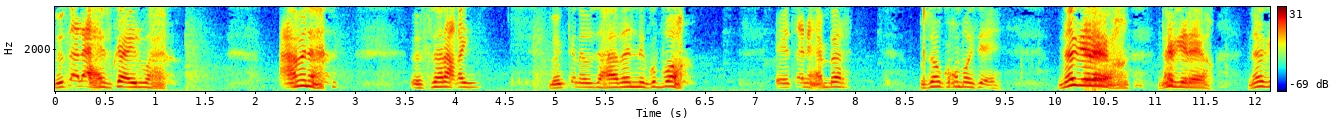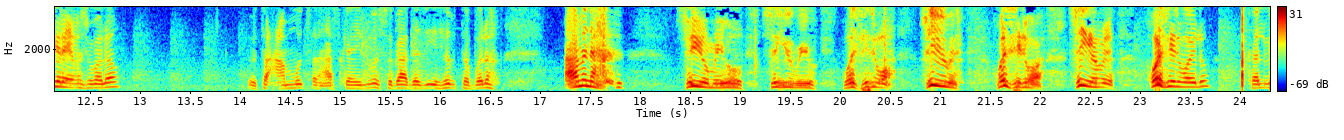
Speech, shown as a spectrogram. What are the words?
ንፀልዓ ሒፍካ ኢልዋ ዓምና እቲ ሰራቂ ለንቅነብ ዝሃበኒ ግቦ እየ ፀኒሕ እምበር ብሰንኩኹም ሞይተ እየ ነጊረዮ ነጊረዮ ነጊረዮ ምስ በሎ እቲ ዓሙ ፅንሓስካ ኢልዎ ስጋ ገዚኡ ህብ ተበሎ ዓምና ስዩም እዩ ስዩም እዩ ወሲድዎ ስዩም እዩ ወሲድዎ ስዩም እዩ ወሲድዎ ኢሉ ከልቢ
